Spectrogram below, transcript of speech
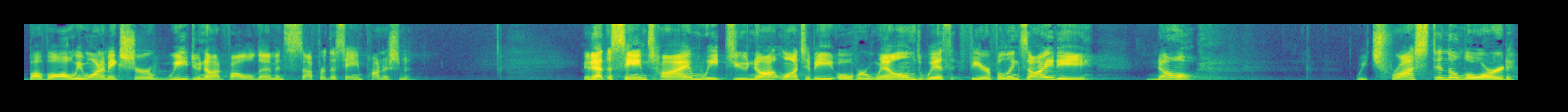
Above all, we want to make sure we do not follow them and suffer the same punishment. And at the same time, we do not want to be overwhelmed with fearful anxiety. No. We trust in the Lord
